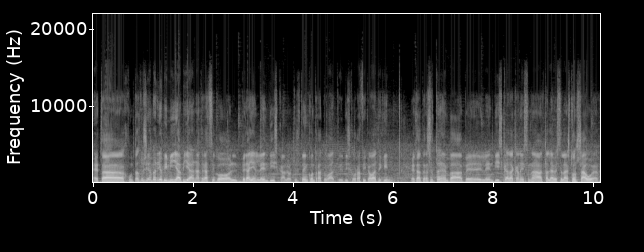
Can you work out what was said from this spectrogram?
Eta juntatu ziren berrio 2002an ateratzeko beraien lehen diska, lortu zuten kontratu bat, diskografika batekin, eta atera zuten ba, bere lehen diska dakana izena taldea bezala, Stone Sour.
